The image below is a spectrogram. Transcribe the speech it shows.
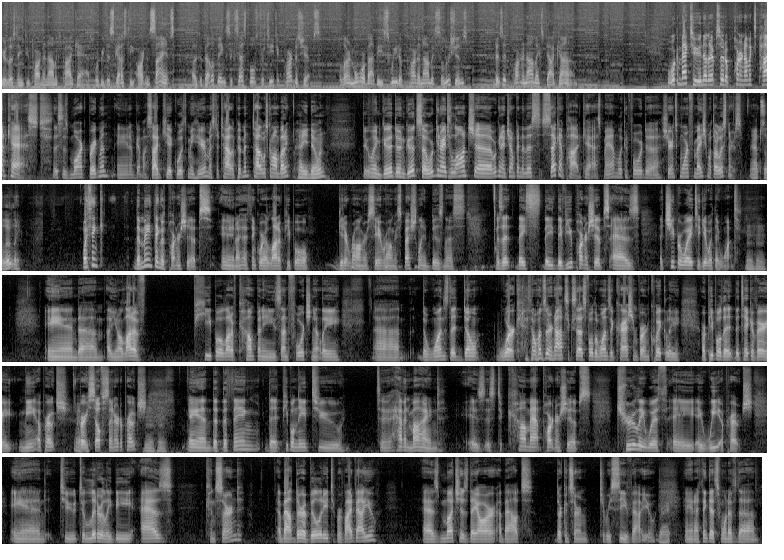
You're listening to Partnernomics Podcast, where we discuss the art and science of developing successful strategic partnerships. To learn more about the suite of Partnernomics solutions, visit partnernomics.com. Welcome back to another episode of Partnernomics Podcast. This is Mark Brigman, and I've got my sidekick with me here, Mr. Tyler Pittman. Tyler, what's going on, buddy? How you doing? Doing good, doing good. So we're getting ready to launch. Uh, we're going to jump into this second podcast, man. I'm looking forward to sharing some more information with our listeners. Absolutely. Well, I think the main thing with partnerships, and I, I think where a lot of people get it wrong or see it wrong, especially in business, is that they they they view partnerships as a cheaper way to get what they want. Mm-hmm. And um, uh, you know, a lot of people, a lot of companies, unfortunately, uh, the ones that don't work, the ones that are not successful, the ones that crash and burn quickly, are people that, that take a very me approach, yeah. a very self centered approach. Mm-hmm. And the, the thing that people need to to have in mind is is to come at partnerships truly with a, a we approach and to to literally be as concerned about their ability to provide value as much as they are about their concern to receive value. Right. And I think that's one of the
